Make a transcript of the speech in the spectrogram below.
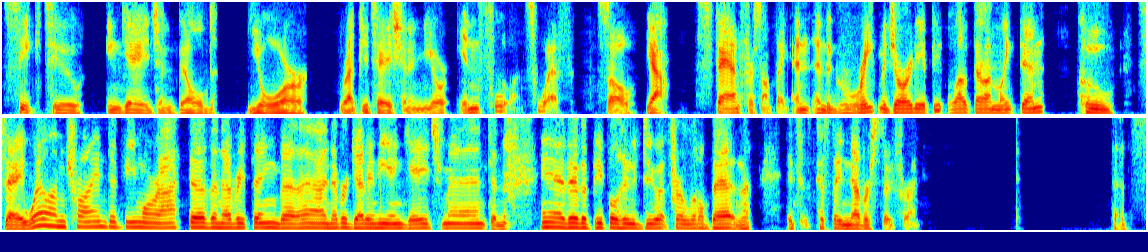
seek to engage and build your reputation and your influence with. So yeah, stand for something. And and the great majority of people out there on LinkedIn who say, well, I'm trying to be more active and everything, but eh, I never get any engagement. And yeah, they're the people who do it for a little bit. And it's because they never stood for it. That's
